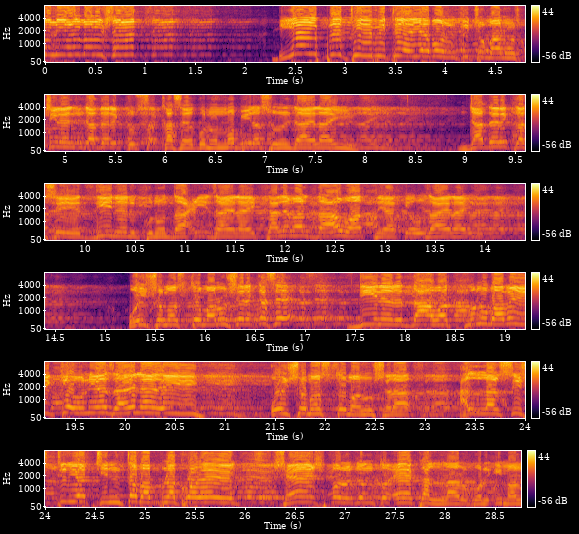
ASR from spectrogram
দুনিয়ার মানুষের, এই পৃথিবীতে এমন কিছু মানুষ ছিলেন যাদের কাছে কোনো নবী রাসূল যায় নাই। যাদের কাছে দিনের কোনো দায়ী যায় নাই, কালেমার দাওয়াত নেওয়া কেউ যায় নাই। ওই সমস্ত মানুষের কাছে দিনের দাওয়াত কোনোভাবেই কেউ নিয়ে যায় নাই। ওই সমস্ত মানুষেরা আল্লাহর সৃষ্টি নিয়ে চিন্তা ভাবনা করে। শেষ পর্যন্ত এক আল্লাহর উপর ইমান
